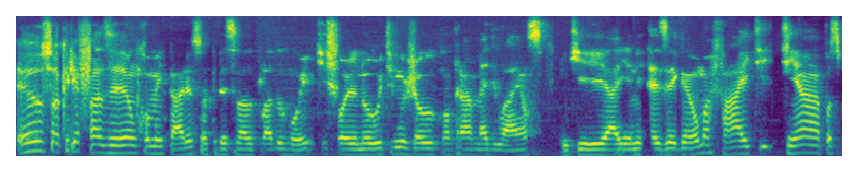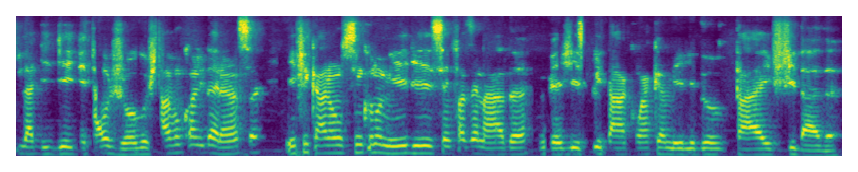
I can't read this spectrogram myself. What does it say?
Eu só queria fazer um comentário, só que desse lado pro lado ruim, que foi no último jogo contra a Mad Lions, em que a INTZ ganhou uma fight, tinha a possibilidade de editar o jogo, estavam com a liderança e ficaram cinco no mid sem fazer nada, em vez de splitar com a Camille do Tai fidada.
